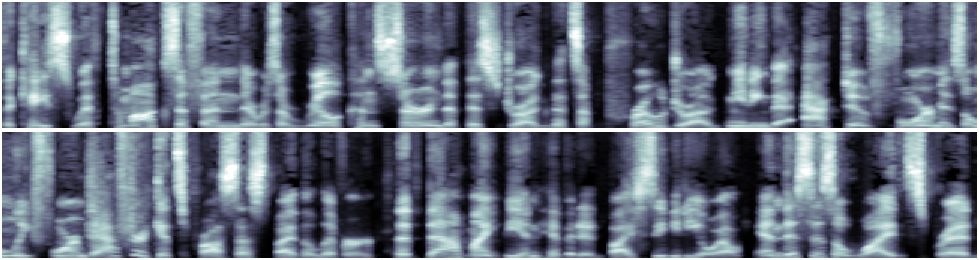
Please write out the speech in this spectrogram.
the case with tamoxifen, there was a real concern that this drug that's a prodrug, meaning the active form is only formed after it gets processed by the liver, that that might be inhibited by CBD oil. And this is a widespread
